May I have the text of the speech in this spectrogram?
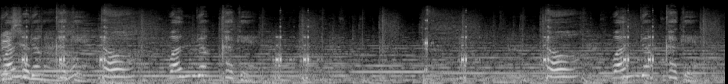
부르셨나요? 완벽하게. 더 완벽하게. 더 완벽하게.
